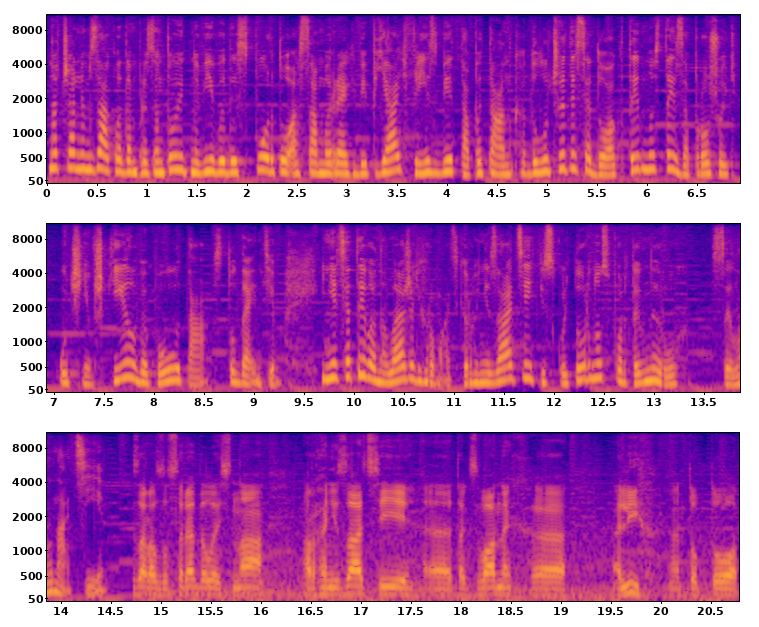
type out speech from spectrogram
Навчальним закладам презентують нові види спорту, а саме регбі 5, фрізбі та питанк. Долучитися до активностей запрошують учнів шкіл, ВПУ та студентів. Ініціатива належить громадській організації Фізкультурно-спортивний рух Сила нації. Зараз зосередились на організації е, так званих е, ліг, тобто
